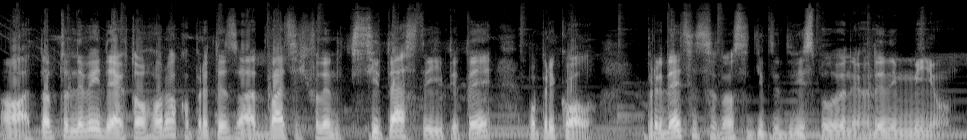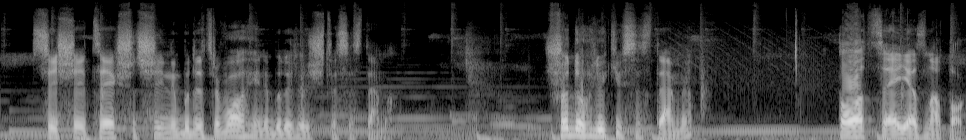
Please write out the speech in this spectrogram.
О, тобто не вийде як того року прийти за 20 хвилин всі тести і піти по приколу. Прийдеться все одно сидіти 2,5 години мінімум. Це ще це якщо ще й не буде тривоги і не буде глючити система. Щодо глюків системи, то це я знаток.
